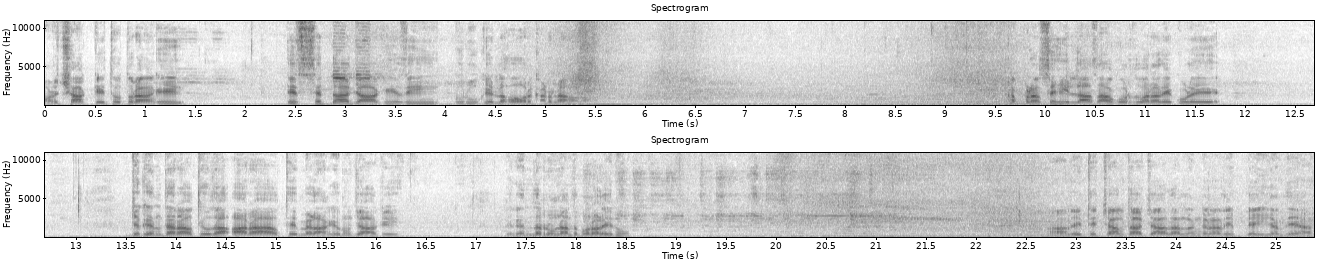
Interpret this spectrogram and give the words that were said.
ਹੁਣ ਛੱਕ ਕੇ ਇੱਥੋਂ ਤੁਰਾਂਗੇ ਤੇ ਸਿੱਧਾ ਜਾ ਕੇ ਅਸੀਂ ਗੁਰੂ ਕੇ ਲਾਹੌਰ ਖੜਨਾ ਹੁਣ। ਆਪਣਾ ਸਹੇਲਾ ਸਾਹਿਬ ਗੁਰਦੁਆਰਾ ਦੇ ਕੋਲੇ ਜਗਿੰਦਰ ਆ, ਉੱਥੇ ਉਹਦਾ ਆਰਾ ਆ, ਉੱਥੇ ਮਿਲਾਂਗੇ ਉਹਨੂੰ ਜਾ ਕੇ। ਜਗਿੰਦਰ ਨੂੰ ਆਨੰਦਪੁਰ ਵਾਲੇ ਨੂੰ। ਆਹ ਇੱਥੇ ਚੱਲਦਾ ਚਾਹ ਦਾ ਲੰਗਰਾਂ ਦੇ ਪਿਆਈ ਜਾਂਦੇ ਆ।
